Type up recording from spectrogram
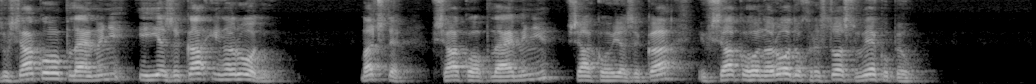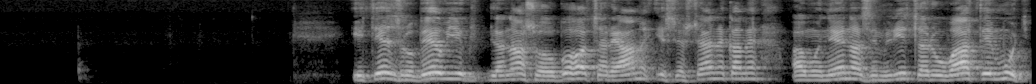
З усякого племені і язика, і народу. Бачите, всякого племені, всякого язика і всякого народу Христос викупив. І ти зробив їх для нашого Бога царями і священниками, а вони на землі царюватимуть.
